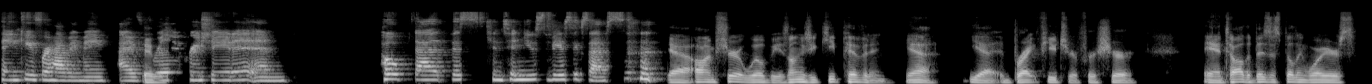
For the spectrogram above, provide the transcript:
Thank you for having me. I it really was- appreciate it and hope that this continues to be a success. yeah. Oh, I'm sure it will be as long as you keep pivoting. Yeah. Yeah. Bright future for sure. And to all the business building warriors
